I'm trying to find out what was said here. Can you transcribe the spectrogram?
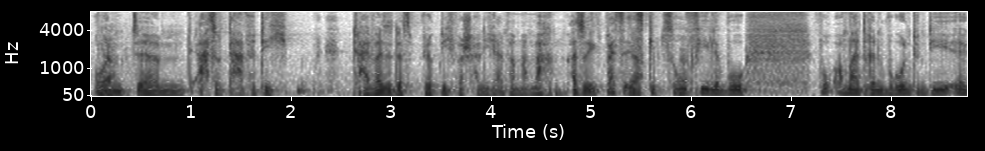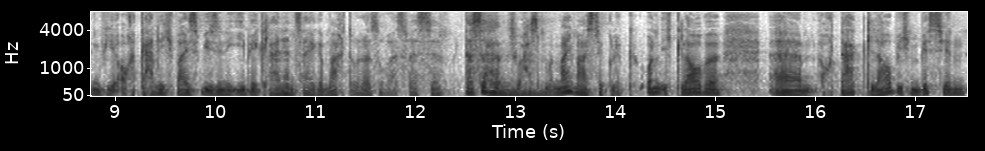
Und ja. ähm, also da würde ich teilweise das wirklich wahrscheinlich einfach mal machen. Also ich weiß, ja. es gibt so ja. viele, wo, wo Oma drin wohnt und die irgendwie auch gar nicht weiß, wie sie eine eBay-Kleinanzeige macht oder sowas, weißt du. Das, mhm. du hast, manchmal hast du Glück. Und ich glaube, ähm, auch da glaube ich ein bisschen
